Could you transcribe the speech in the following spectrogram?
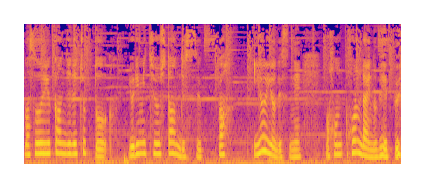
まあそういう感じでちょっと寄り道をしたんですが、いよいよですね、まあ、本来のベープ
